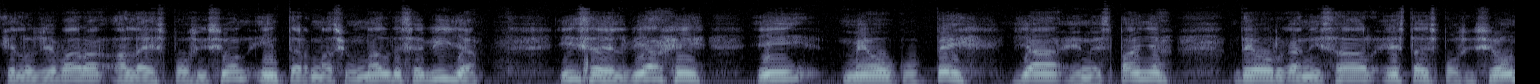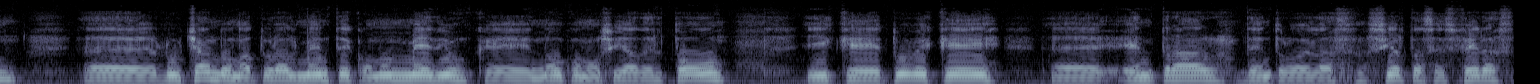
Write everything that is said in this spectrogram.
que los llevara a la exposición internacional de Sevilla hice el viaje y me ocupé ya en España de organizar esta exposición, eh, luchando naturalmente con un medio que no conocía del todo y que tuve que eh, entrar dentro de las ciertas esferas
